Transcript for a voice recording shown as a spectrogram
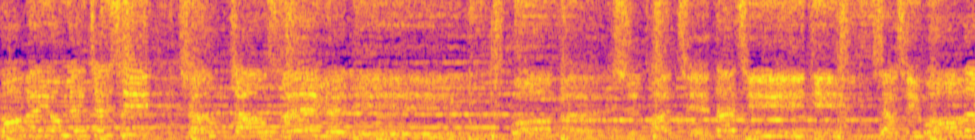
我们永远珍惜成长岁月里，我们是团结的集体，相信我们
